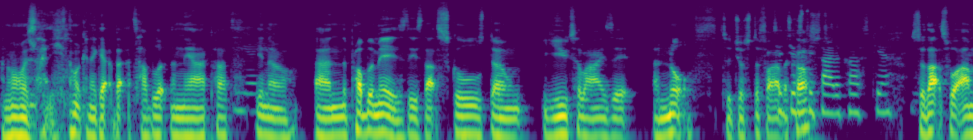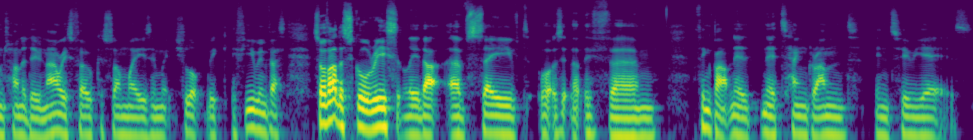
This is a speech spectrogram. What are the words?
And I'm always like, you're not going to get a better tablet than the iPad, Yeah, you know. And the problem is, is that schools don't utilize it enough to justify To the cost. To justify the cost, yeah. So that's what I'm trying to do now is focus on ways in which look, we, if you invest. So I've had a school recently that have saved what is it that they've um, I think about near near ten grand in two years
